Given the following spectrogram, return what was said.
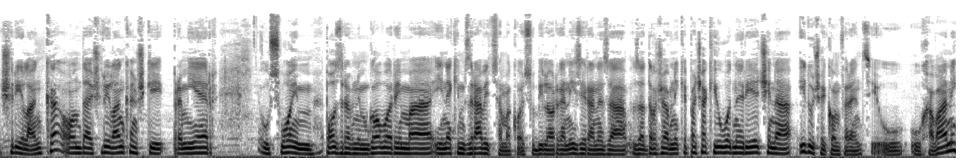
Šri Lanka, onda je šri lankanški premijer u svojim pozdravnim govorima i nekim zdravicama koje su bile organizirane za, za državnike, pa čak i uvodnoj riječi na idućoj konferenciji u, u Havani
